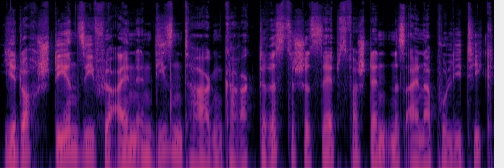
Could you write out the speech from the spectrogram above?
Jedoch stehen sie für ein in diesen Tagen charakteristisches Selbstverständnis einer Politik,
